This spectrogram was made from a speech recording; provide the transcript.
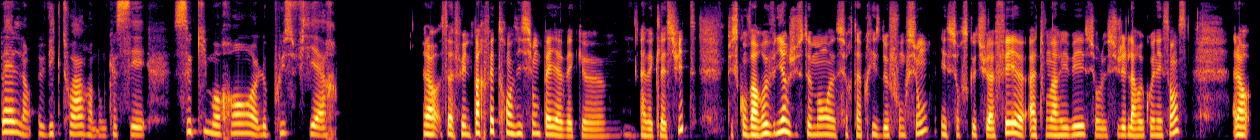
belle victoire. Donc, c'est ce qui me rend le plus fière. Alors, ça fait une parfaite transition, Paye, avec, mmh. avec la suite, puisqu'on va revenir justement sur ta prise de fonction et sur ce que tu as fait à ton arrivée sur le sujet de la reconnaissance. Alors,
